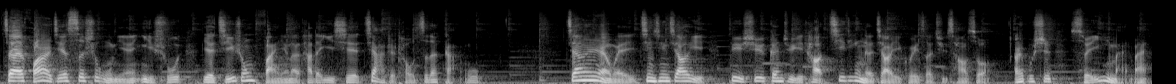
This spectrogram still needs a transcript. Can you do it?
在华尔街四十五年一书也集中反映了他的一些价值投资的感悟。江恩认为，进行交易必须根据一套既定的交易规则去操作，而不是随意买卖、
